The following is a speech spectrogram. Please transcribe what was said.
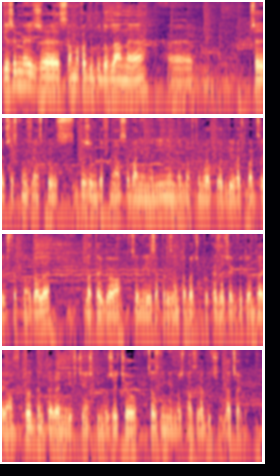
Wierzymy, że samochody budowlane, e, przede wszystkim w związku z dużym dofinansowaniem unijnym, będą w tym roku odgrywać bardzo istotną rolę. Dlatego chcemy je zaprezentować i pokazać, jak wyglądają w trudnym terenie i w ciężkim użyciu, co z nimi można zrobić i dlaczego.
